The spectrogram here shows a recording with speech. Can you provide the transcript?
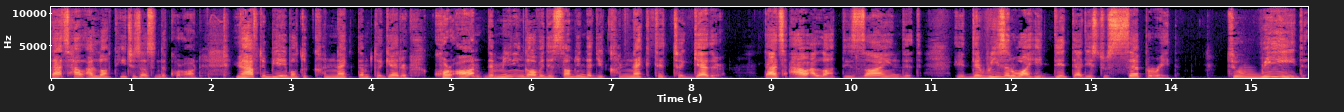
that's how Allah teaches us in the Quran. You have to be able to connect them together. Quran, the meaning of it is something that you connect it together. That's how Allah designed it. it. The reason why He did that is to separate, to weed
